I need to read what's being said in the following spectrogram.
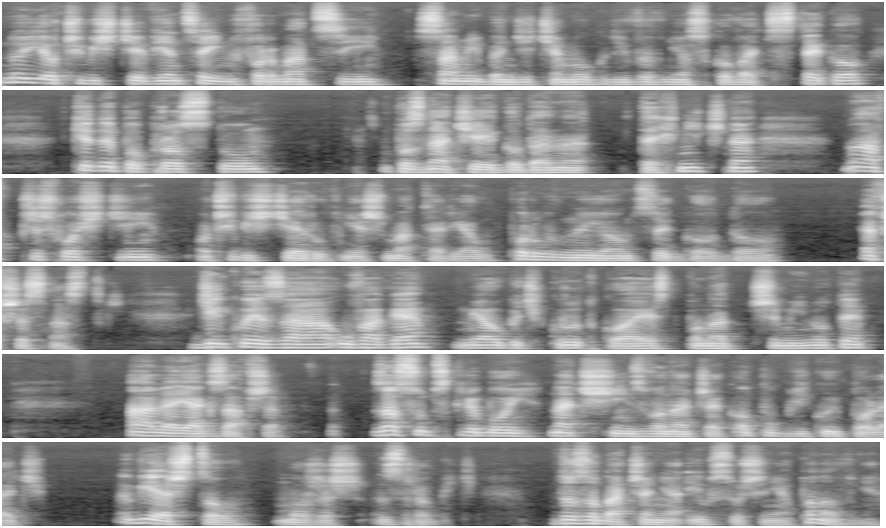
No i oczywiście więcej informacji sami będziecie mogli wywnioskować z tego, kiedy po prostu poznacie jego dane techniczne, no a w przyszłości oczywiście również materiał porównujący go do F-16. Dziękuję za uwagę. Miało być krótko, a jest ponad 3 minuty, ale jak zawsze zasubskrybuj, naciśnij dzwoneczek, opublikuj, poleć. Wiesz, co możesz zrobić. Do zobaczenia i usłyszenia ponownie.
